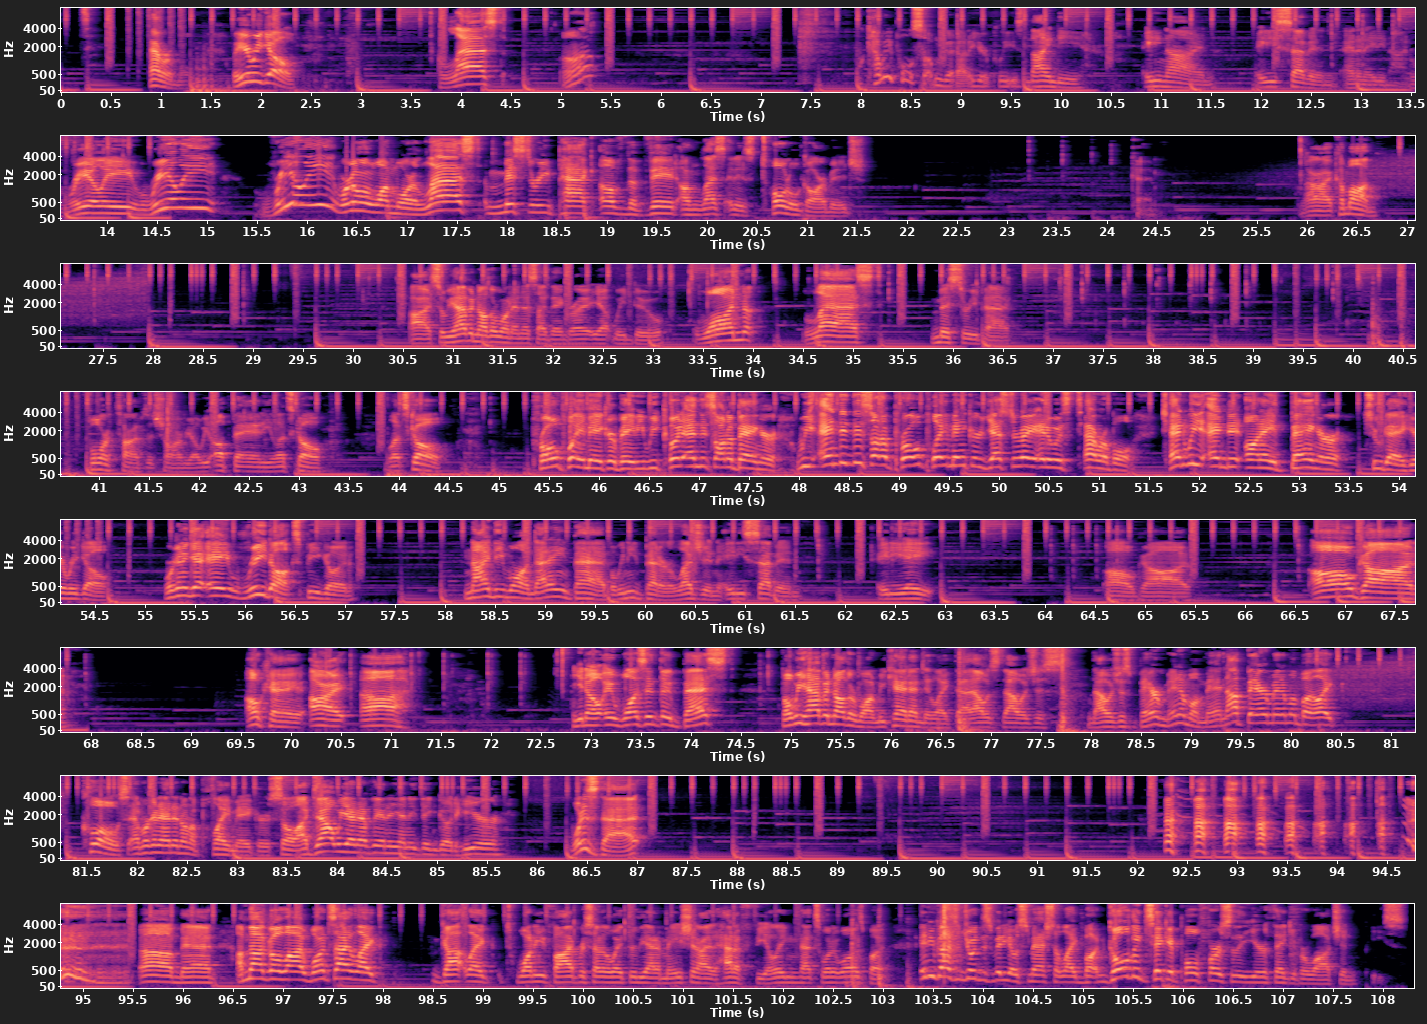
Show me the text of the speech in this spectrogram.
terrible. But here we go. Last, huh? Can we pull something good out of here, please? 90, 89, 87, and an 89. Really? Really? Really? We're going one more. Last mystery pack of the vid, unless it is total garbage. Okay. Alright, come on. Alright, so we have another one in us, I think, right? Yep, we do. One last mystery pack. Fourth time's the charm, yo. We up to Annie. Let's go. Let's go. Pro Playmaker, baby. We could end this on a banger. We ended this on a Pro Playmaker yesterday, and it was terrible. Can we end it on a banger today? Here we go. We're going to get a Redux. Be good. 91. That ain't bad, but we need better. Legend. 87. 88. Oh, God. Oh, God. Okay. All right. Uh, you know, it wasn't the best but we have another one. We can't end it like that. That was that was just that was just bare minimum, man. Not bare minimum, but like close. And we're gonna end it on a playmaker. So I doubt we end up getting anything good here. What is that? oh man, I'm not gonna lie. Once I like got like 25% of the way through the animation, I had a feeling that's what it was. But if you guys enjoyed this video, smash the like button. Golden ticket pull first of the year. Thank you for watching. Peace.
